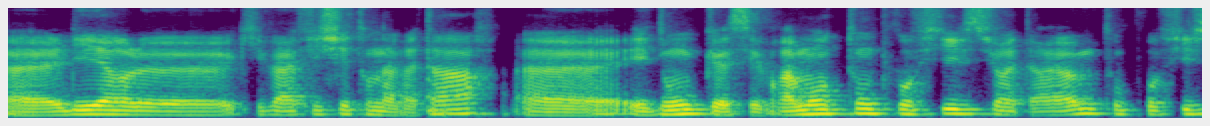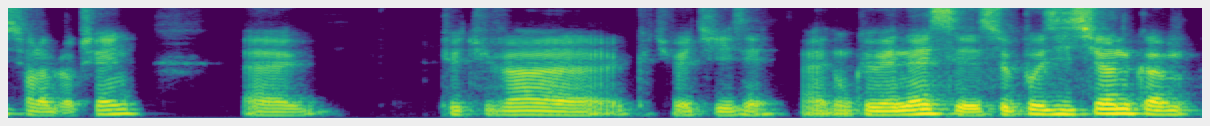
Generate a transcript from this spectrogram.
lire le, qui va afficher ton avatar. Euh, et donc, c'est vraiment ton profil sur Ethereum, ton profil sur la blockchain euh, que, tu vas, que tu vas utiliser. donc, ENS se positionne comme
